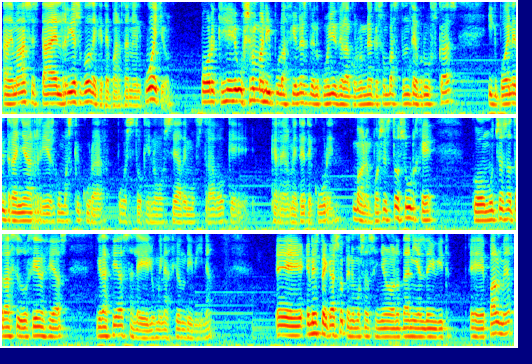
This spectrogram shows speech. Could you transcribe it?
Además está el riesgo de que te partan el cuello, porque usan manipulaciones del cuello y de la columna que son bastante bruscas y que pueden entrañar riesgo más que curar, puesto que no se ha demostrado que, que realmente te curen. Bueno, pues esto surge, como muchas otras pseudociencias, gracias a la iluminación divina. Eh, en este caso tenemos al señor Daniel David eh, Palmer,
